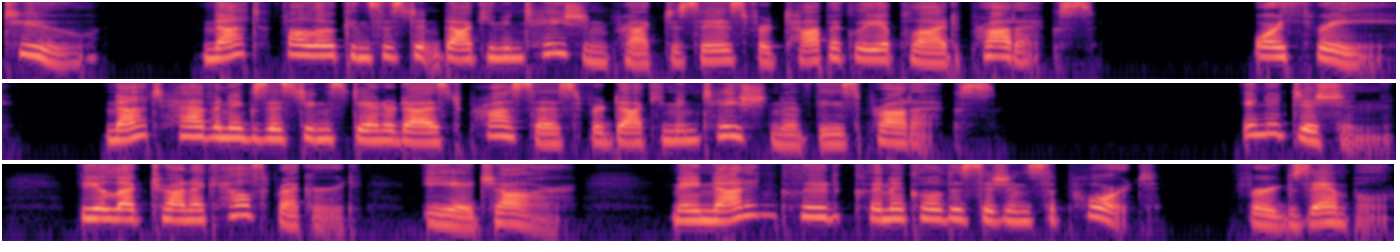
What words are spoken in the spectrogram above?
2. Not follow consistent documentation practices for topically applied products. Or 3. Not have an existing standardized process for documentation of these products. In addition, the electronic health record, EHR, may not include clinical decision support, for example,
